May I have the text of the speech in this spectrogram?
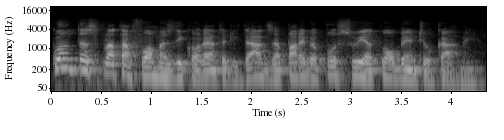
Quantas plataformas de coleta de dados a Paraíba possui atualmente, o Carmen?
